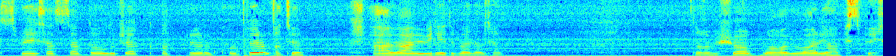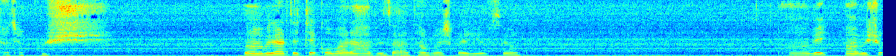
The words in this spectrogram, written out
Space atsam ne olacak? Atmıyorum, korkuyorum, atıyorum. Abi abi biliyordum ben alacağım. Abi şu an mavi var ya bir space atacak. Huş. Mavilerde tek o var abi zaten. Başka kimse yok. Abi, abi şu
